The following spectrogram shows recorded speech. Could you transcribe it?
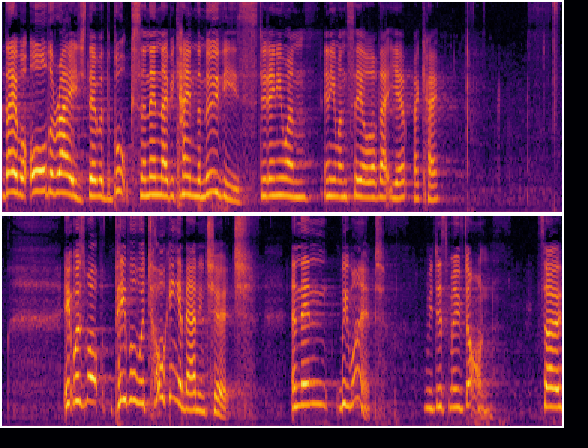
they were all the rage. There were the books, and then they became the movies. Did anyone, anyone see all of that? Yep, okay. It was what people were talking about in church, and then we weren't. We just moved on. So,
